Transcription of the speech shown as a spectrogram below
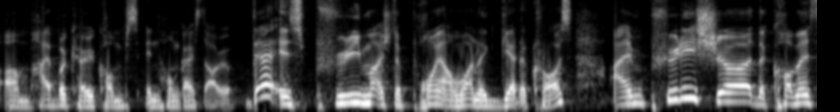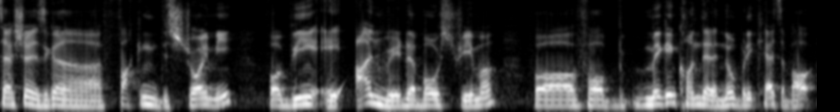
um, hyper carry comps in Honkai Star Rail. That is pretty much the point I want to get across. I'm pretty sure the comment section is gonna fucking destroy me for being a unreadable streamer, for, for making content that nobody cares about.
